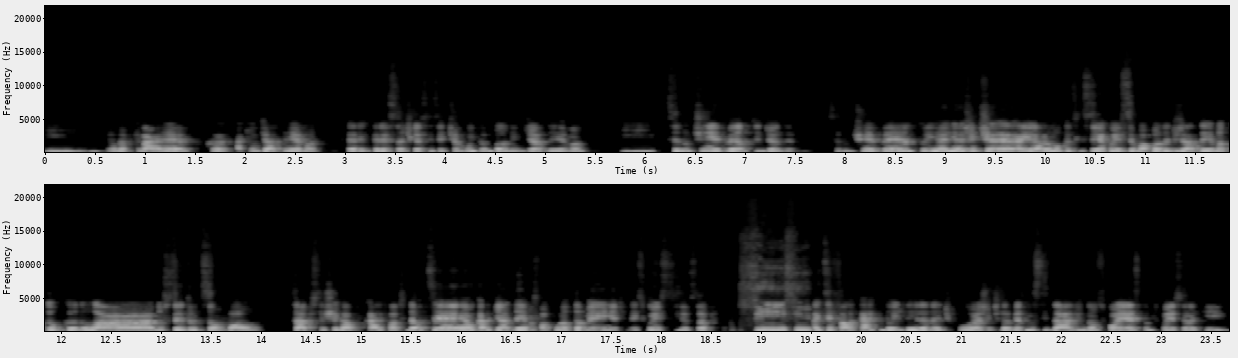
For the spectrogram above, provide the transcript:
E eu lembro que na época, aqui em Diadema, era interessante que, assim, você tinha muita banda em Diadema e você não tinha evento em Diadema. Você não tinha evento, e aí a gente, é, aí era louco assim, você ia conhecer uma banda de Diadema tocando lá no centro de São Paulo sabe? Você chegava pro cara e falava assim, de onde você é? O cara de Diadema. Você fala, pô, eu também, a gente nem se conhecia, sabe? Sim, sim. Aí você fala, cara, que doideira, né? Tipo, a gente é da mesma cidade, não se conhece, estamos se conhecendo aqui,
